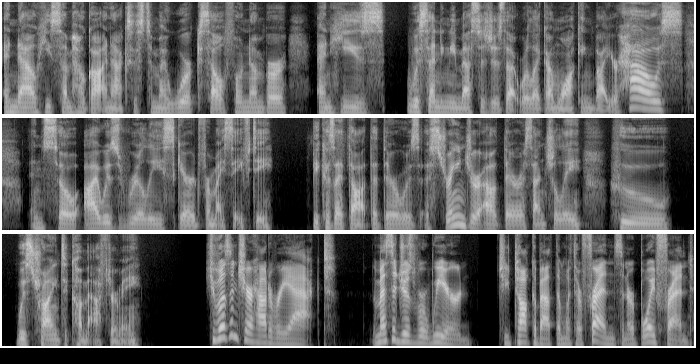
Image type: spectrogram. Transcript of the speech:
And now he's somehow gotten access to my work cell phone number, and he's was sending me messages that were like, I'm walking by your house. And so I was really scared for my safety because I thought that there was a stranger out there essentially who was trying to come after me. She wasn't sure how to react. The messages were weird. She'd talk about them with her friends and her boyfriend,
